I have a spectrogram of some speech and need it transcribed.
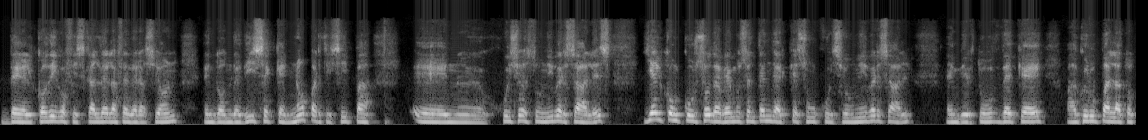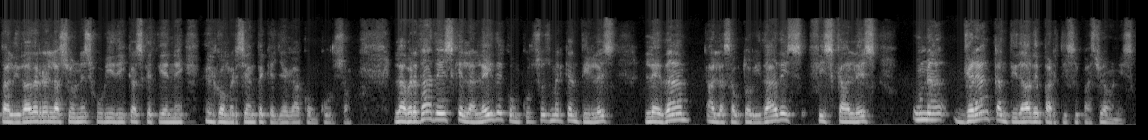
del Código Fiscal de la Federación, en donde dice que no participa en eh, juicios universales y el concurso debemos entender que es un juicio universal en virtud de que agrupa la totalidad de relaciones jurídicas que tiene el comerciante que llega a concurso. La verdad es que la ley de concursos mercantiles le da a las autoridades fiscales una gran cantidad de participaciones.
